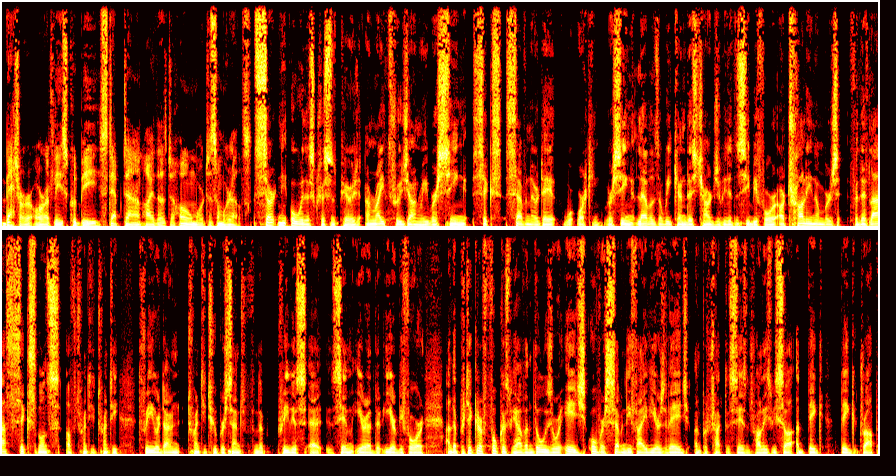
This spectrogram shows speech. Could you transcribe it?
better or at least could be stepped down either to home or to somewhere else? Certainly over this Christmas period and right through January, we're seeing six, seven hour day working. We're seeing levels of weekend discharges we didn't see before. Our trolley numbers for the last six months of 2023 were down 22% from the previous uh, same era, the year before. And the particular focus we have on those who are aged over 75 years of age on protracted stays in trolleys, we saw a big big drop.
